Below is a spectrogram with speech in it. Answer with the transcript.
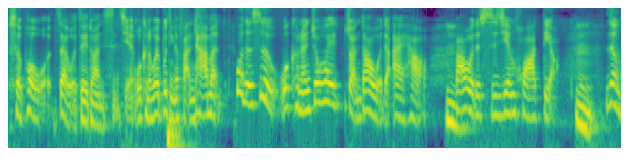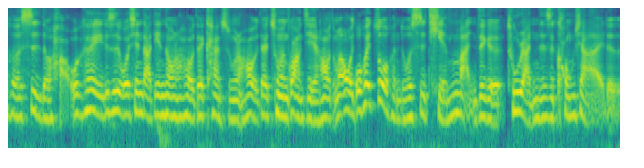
support 我，在我这段时间，我可能会不停的烦他们，或者是我可能就会转到我的爱好，把我的时间花掉。嗯，任何事都好，我可以就是我先打电动，然后我再看书，然后我再出门逛街，然后怎么我我会做很多事，填满这个突然就是空下来的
